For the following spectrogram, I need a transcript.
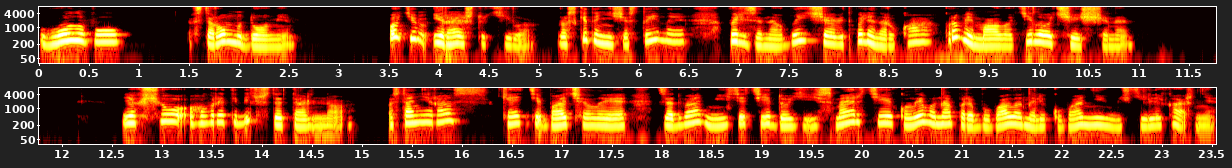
голову в старому домі, потім і решту тіла розкидані частини, вирізане обличчя, відпилена рука, крові мало, тіло очищене. Якщо говорити більш детально, останній раз Кетті бачили за два місяці до її смерті, коли вона перебувала на лікуванні в міській лікарні.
